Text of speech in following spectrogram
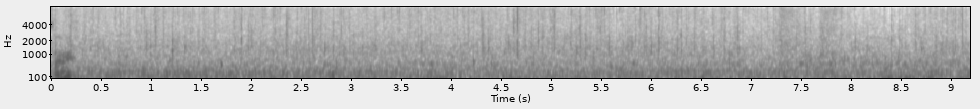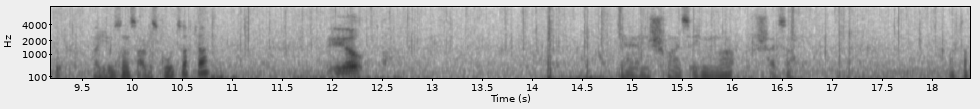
So. Gut, ist alles gut, sagt er. Jo. Ja, dann schmeiß ich mir mal. Scheiße. Ach doch.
